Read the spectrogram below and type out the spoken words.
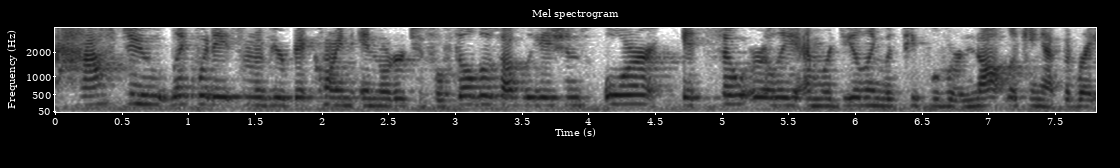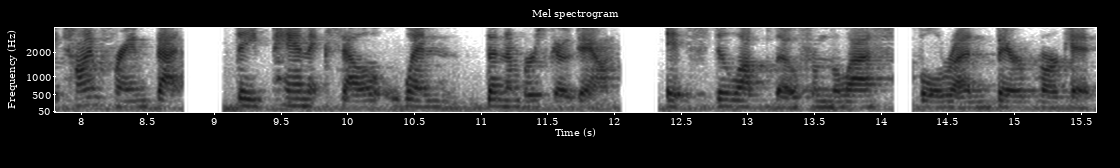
have to liquidate some of your Bitcoin in order to fulfill those obligations, or it's so early and we're dealing with people who are not looking at the right time frame that they panic sell when the numbers go down. It's still up though from the last bull run bear market.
